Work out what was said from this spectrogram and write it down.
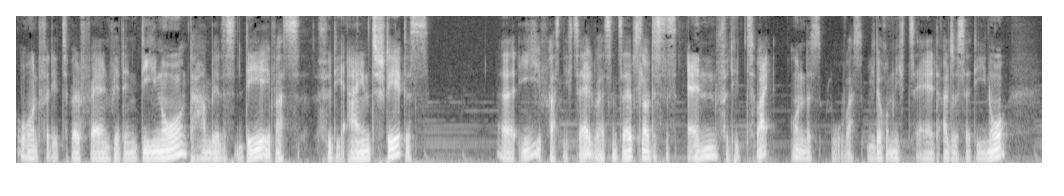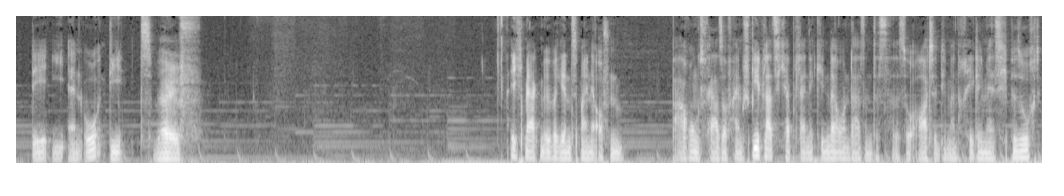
Und für die 12 wählen wir den Dino. Da haben wir das D, was für die 1 steht, das äh, I, was nicht zählt, weil es ein Selbstlaut ist, das N für die 2 und das O, was wiederum nicht zählt. Also ist der Dino, D-I-N-O, die 12. Ich merke mir übrigens meine Offenbarungsverse auf einem Spielplatz. Ich habe kleine Kinder und da sind das so Orte, die man regelmäßig besucht.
